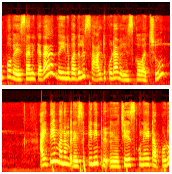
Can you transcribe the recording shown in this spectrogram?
ఉప్పు వేసాను కదా దీని బదులు సాల్ట్ కూడా వేసుకోవచ్చు. అయితే మనం రెసిపీని చేసుకునేటప్పుడు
